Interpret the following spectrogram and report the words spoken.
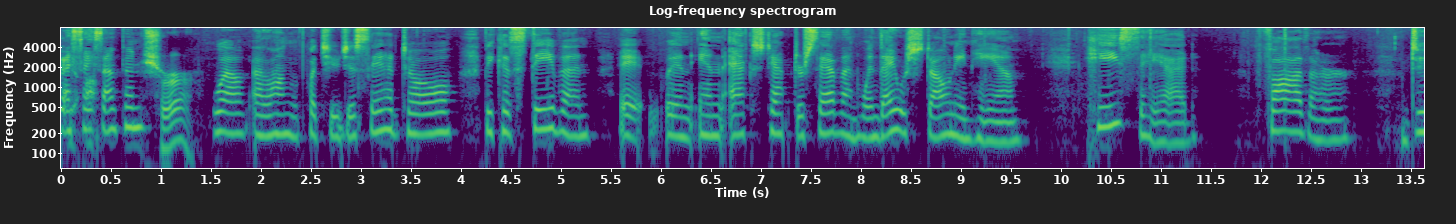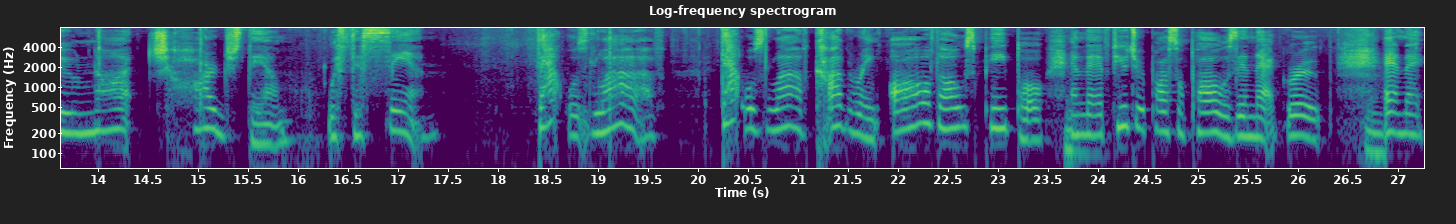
I say something? Sure. Well, along with what you just said, Joel, because Stephen, eh, in, in Acts chapter 7, when they were stoning him, he said, Father, do not charge them with this sin. That was love. That was love covering all those people. And the future Apostle Paul was in that group. Mm. And they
